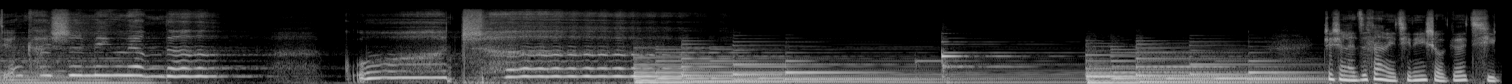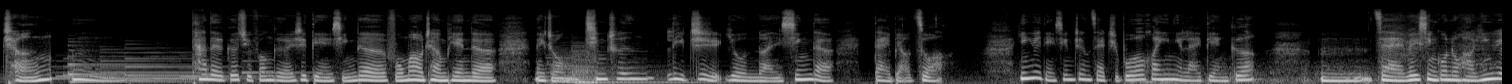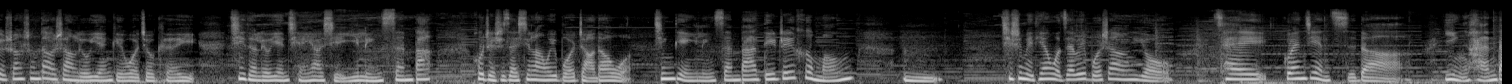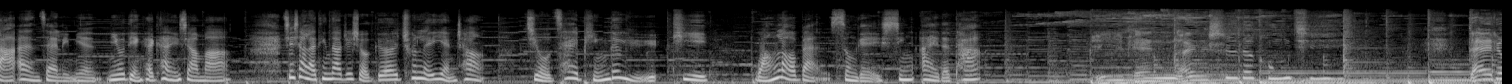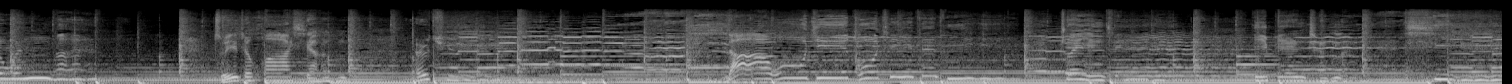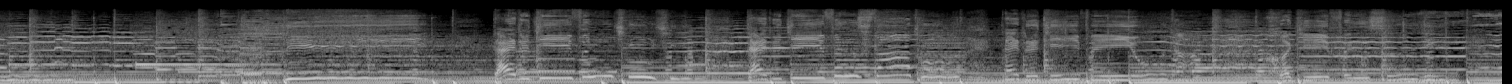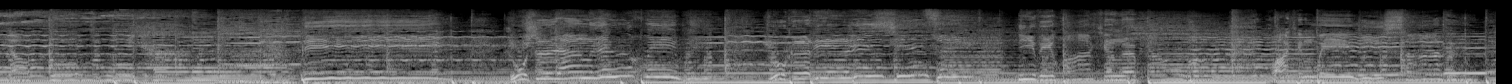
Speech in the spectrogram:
天开始明亮的过程。这是来自范玮琪的一首歌《启程》。嗯，他的歌曲风格是典型的福茂唱片的那种青春励志又暖心的代表作。音乐点心正在直播，欢迎你来点歌。嗯，在微信公众号“音乐双声道”上留言给我就可以，记得留言前要写一零三八，或者是在新浪微博找到我“经典一零三八 DJ 贺萌”。嗯，其实每天我在微博上有猜关键词的隐含答案在里面，你有点开看一下吗？接下来听到这首歌，春雷演唱《韭菜坪的雨》，替王老板送给心爱的他。一片暖湿的空气，带着温暖，追着花香而去。那无际无际的你，转眼间已变成了细雨。你带着几分清醒，带着几分。洒。带着几分优雅和几分思意，飘落。你，如是让人回味，如何令人心醉？你为花香而飘落，花香为你洒泪。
